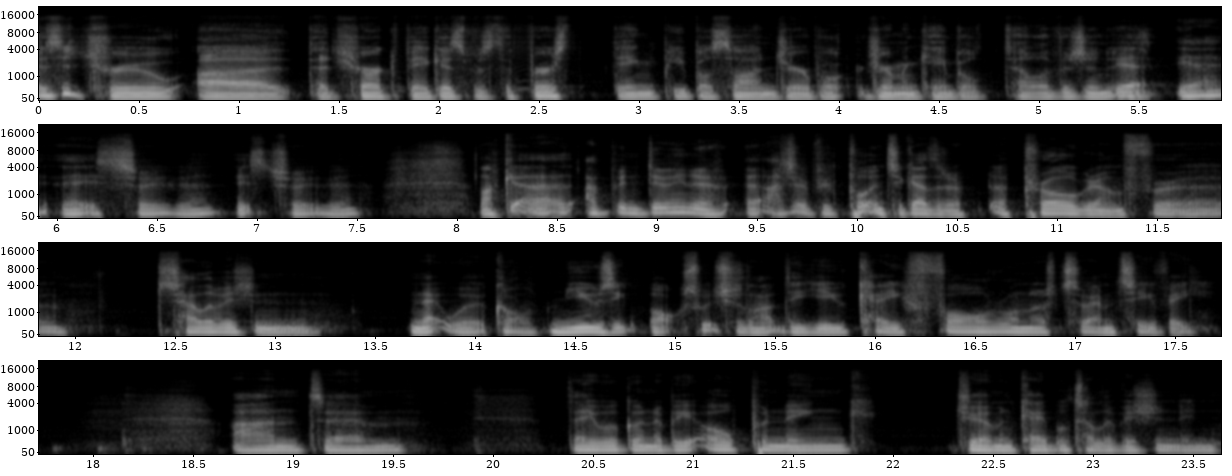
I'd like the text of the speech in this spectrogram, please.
Is it true uh, that Shark Vegas was the first thing people saw on Ger- German cable television? Yeah, yeah, it's true. Yeah, it's true. Yeah, like uh, I've been doing a, actually been putting together a, a program for a television network called Music Box, which is like the UK forerunner to MTV, and um, they were going to be opening German cable television in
